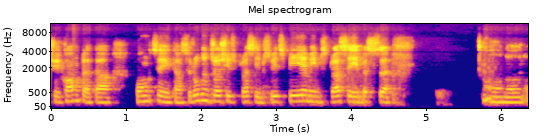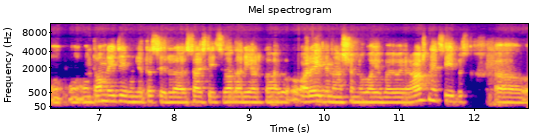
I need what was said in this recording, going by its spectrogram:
šī konkrētā funkcija. Tās ir ugunsdrošības prasības, vidas pieejamības prasības. Un, un, un, un tam līdzīgi, un ja tas ir saistīts vēl arī ar kādu ar ēdināšanu vai, vai, vai ārstniecības uh,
